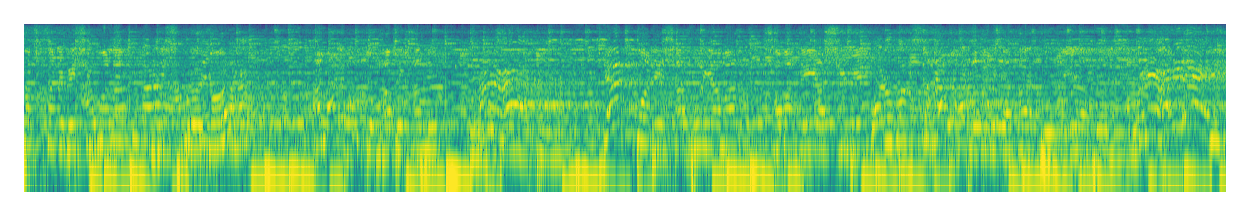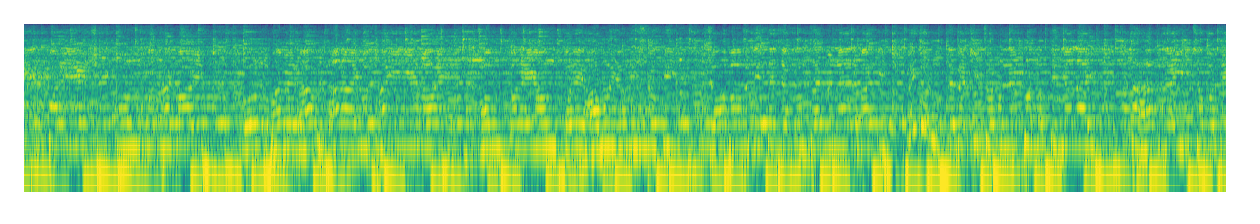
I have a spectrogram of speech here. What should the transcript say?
কাটতারে বেশি বলা নিষ্প্রয়োজন। আমার মতো ভাবে খালে এরপরে সাধুই আমার সভাতেই আসিবে। কথা এরপরে এসে কোন কথা কয়? কোন ভাব ধারায় উঠাইয়ে নয় অন্তরে অন্তরে হবই আমি সখী। জবাব দিতে যখন থাকবে না এর বাকি। ওই গুরুতে বেশি চরণে প্রণতি জানাই। তাহার যা ইচ্ছা বটে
